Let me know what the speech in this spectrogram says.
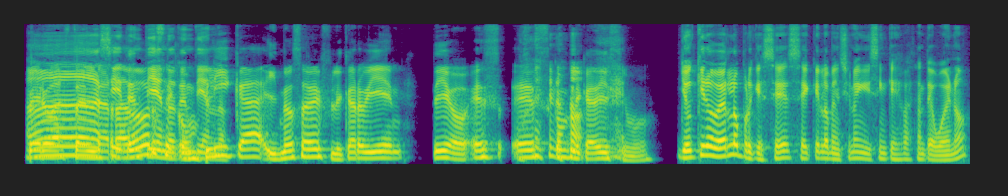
pero hasta el ah, narrador se complica y no sabe explicar bien. Tío, es, es complicadísimo. Yo quiero verlo porque sé, sé que lo mencionan y dicen que es bastante bueno.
